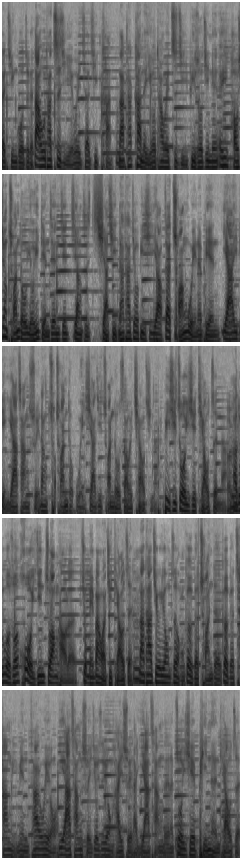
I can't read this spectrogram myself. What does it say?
再经过这个大户他自己也会再去看。那他看了以后，他会自己，比如说今天，哎，好像船头有一点尖尖这样子下去，那他就必须要在船尾那边压一点压舱水，让船船头尾下去，船头稍微翘起来，必须做一些调整啊。那如果说货已经装好了，就没办法去调整，那他就用这种各个船的各个舱里面，他会有压舱水，就是用海水来压舱的，做一些平衡调整。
